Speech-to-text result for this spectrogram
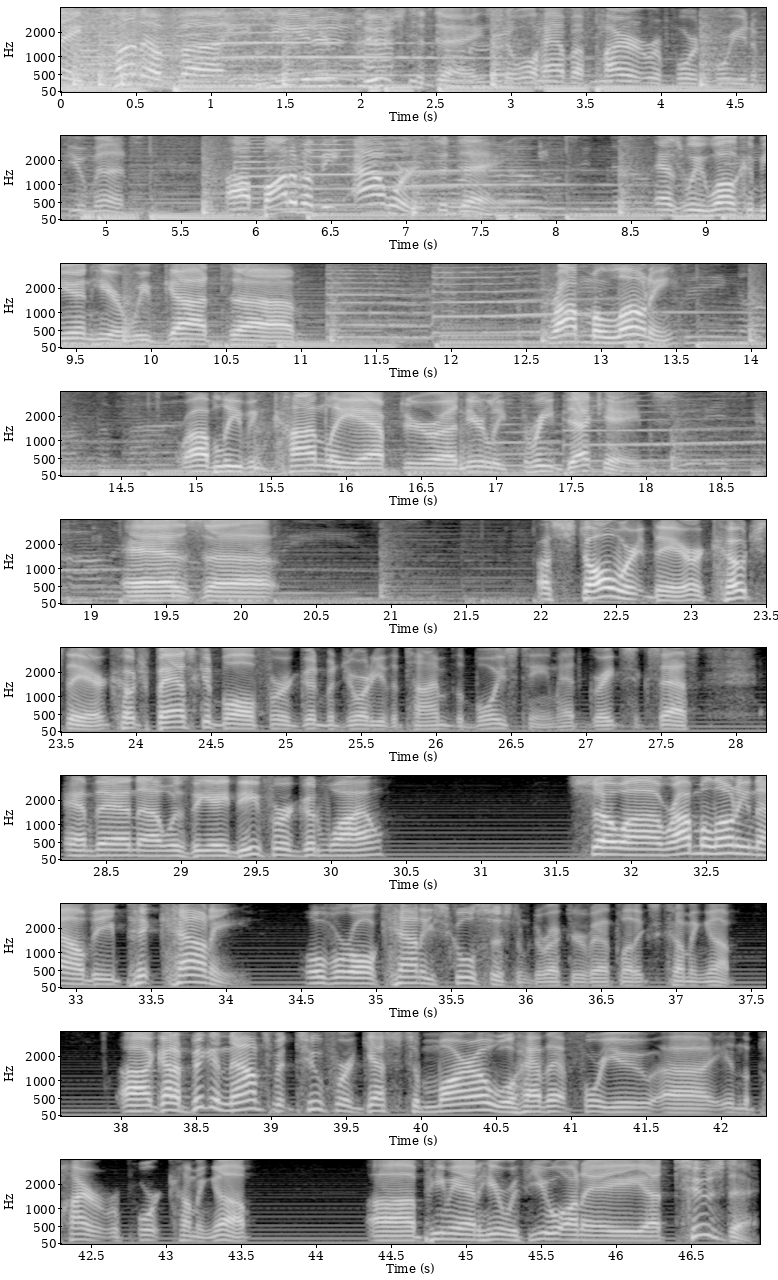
Got a ton of uh, ECU news today, so we'll have a pirate report for you in a few minutes. Uh, bottom of the hour today, as we welcome you in here, we've got uh, Rob Maloney. Rob leaving Conley after uh, nearly three decades as uh, a stalwart there, a coach there, coached basketball for a good majority of the time. The boys' team had great success, and then uh, was the AD for a good while. So uh, Rob Maloney now, the Pitt County overall county school system director of athletics, coming up. Uh, got a big announcement too for a guest tomorrow. We'll have that for you uh, in the Pirate Report coming up. Uh, P Man here with you on a uh, Tuesday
